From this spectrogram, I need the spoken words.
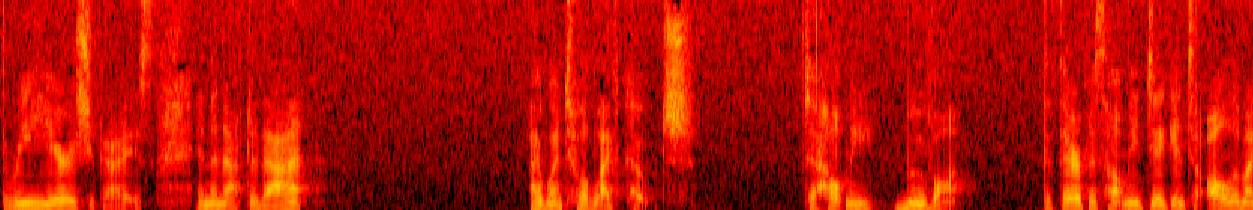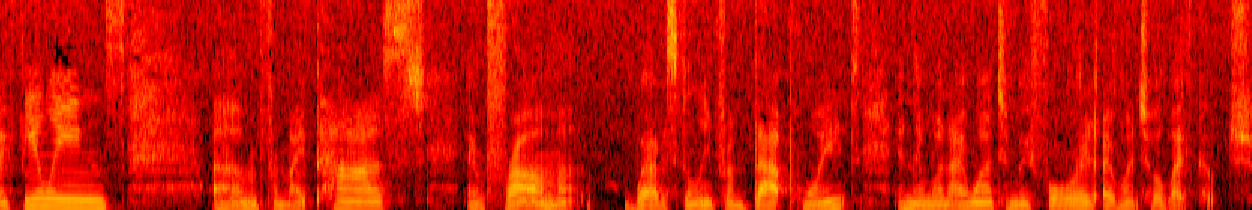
Three years, you guys. And then after that, I went to a life coach to help me move on. The therapist helped me dig into all of my feelings um, from my past and from what I was feeling from that point. And then when I wanted to move forward, I went to a life coach.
